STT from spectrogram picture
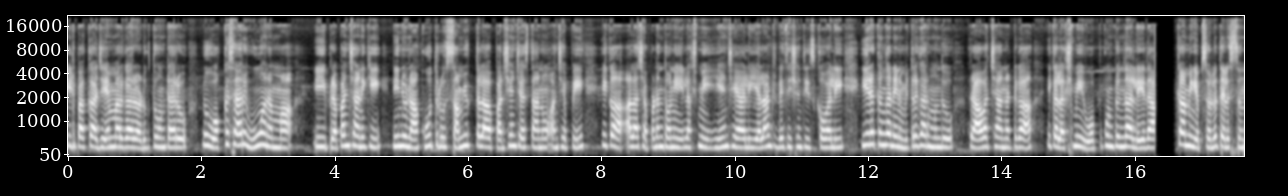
ఇటు పక్క జయమ్మర్ గారు అడుగుతూ ఉంటారు నువ్వు ఒక్కసారి ఊ అనమ్మా. ఈ ప్రపంచానికి నేను నా కూతురు సంయుక్తలా పరిచయం చేస్తాను అని చెప్పి ఇక అలా చెప్పడంతో లక్ష్మి ఏం చేయాలి? ఎలాంటి డెసిషన్ తీసుకోవాలి? ఈ రకంగా నేను మిత్రగారి ముందు రావచ్చా అన్నట్టుగా ఇక లక్ష్మి ఒప్పుకుంటుందా లేదా? కమింగ్ ఎపిసోడ్లో తెలుస్తుంది.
